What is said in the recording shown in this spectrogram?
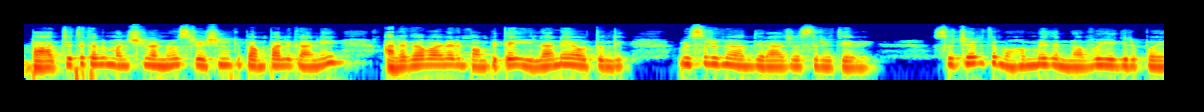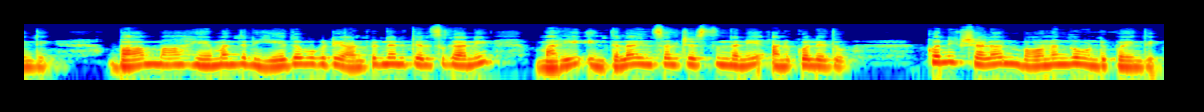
బాధ్యత గల మనుషులను స్టేషన్కి పంపాలి కానీ అలగవాళ్ళని పంపితే ఇలానే అవుతుంది విసురుగా అంది రాజేశ్వరీదేవి. సుచరిత మొహం మీద నవ్వు ఎగిరిపోయింది. బామ్మ హేమంత్ని ఏదో ఒకటి అంటుందని తెలుసు కానీ మరీ ఇంతలా ఇన్సల్ట్ చేస్తుందని అనుకోలేదు. కొన్ని క్షణాలు మౌనంగా ఉండిపోయింది.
